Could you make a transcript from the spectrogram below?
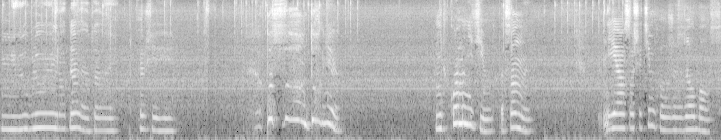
не люблю играть на этой версии. Пацан, догни! Никакой монетин, пацаны. Я с вашей тимкой уже задолбался.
